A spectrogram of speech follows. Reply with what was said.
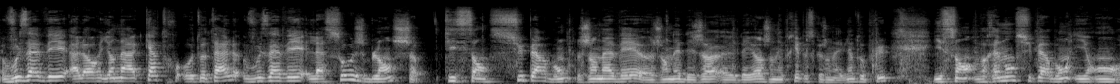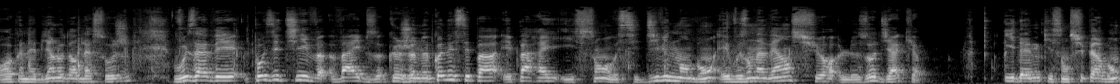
Vous avez, alors il y en a quatre au total. Vous avez la sauge blanche qui sent super bon. J'en avais, euh, j'en ai déjà, d'ailleurs j'en ai pris parce que j'en avais bientôt plus. Il sent vraiment super bon et on reconnaît bien l'odeur de la sauge. Vous avez Positive Vibes que je ne connaissais pas et pareil, il sent aussi divinement bon. Et vous en avez un sur le Zodiac idem qui sont super bons.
